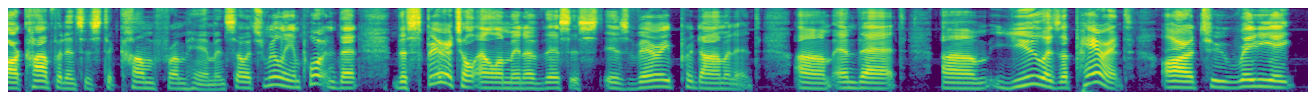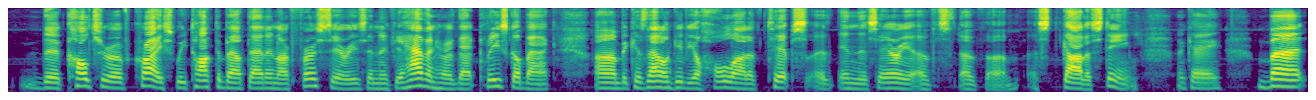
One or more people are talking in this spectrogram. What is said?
our confidence is to come from him and so it's really important that the spiritual element of this is is very predominant um, and that um, you as a parent are to radiate the culture of Christ. We talked about that in our first series, and if you haven't heard that, please go back um, because that'll give you a whole lot of tips uh, in this area of, of um, God esteem. Okay, but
